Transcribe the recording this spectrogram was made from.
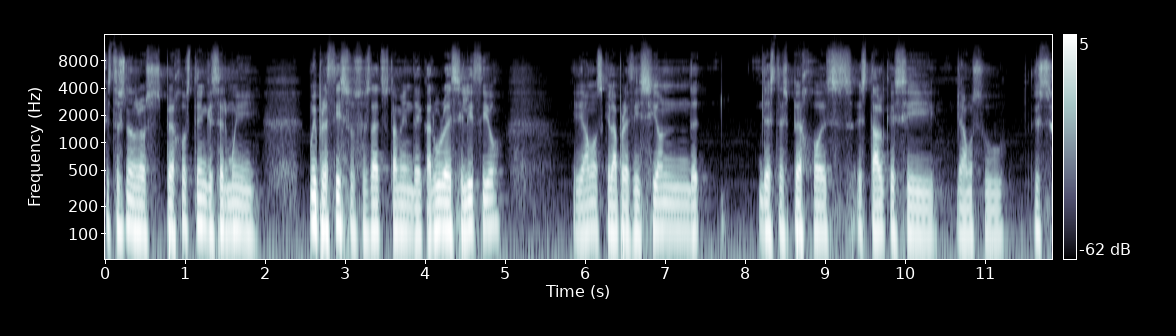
Este es uno de los espejos, tienen que ser muy, muy precisos, está hecho también de carburo de silicio, y digamos que la precisión de, de este espejo es, tal que si, digamos, sus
